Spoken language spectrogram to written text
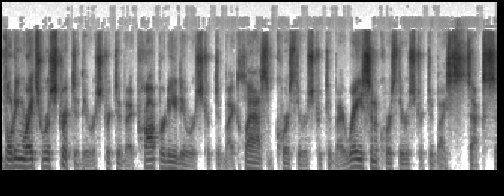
voting rights were restricted. They were restricted by property, they were restricted by class, of course, they were restricted by race, and of course, they were restricted by sex.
